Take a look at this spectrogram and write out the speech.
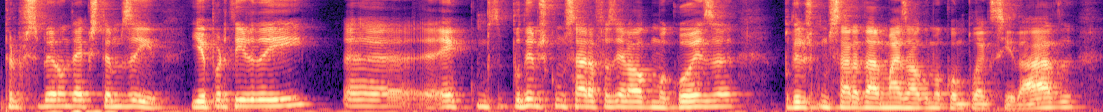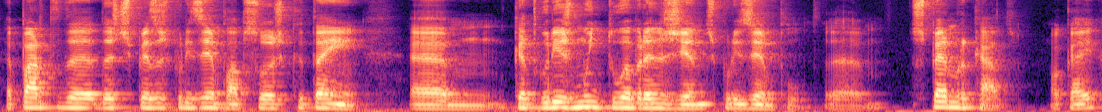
para perceber onde é que estamos a ir. E a partir daí uh, é que podemos começar a fazer alguma coisa, podemos começar a dar mais alguma complexidade. A parte de, das despesas, por exemplo, há pessoas que têm um, ehm, categorias muito abrangentes, por exemplo, um, ehm, supermercado, ok?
